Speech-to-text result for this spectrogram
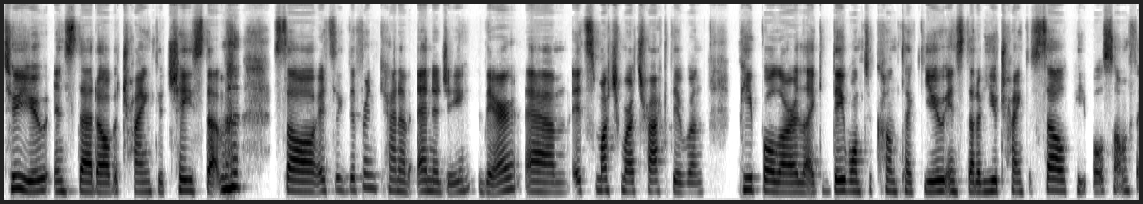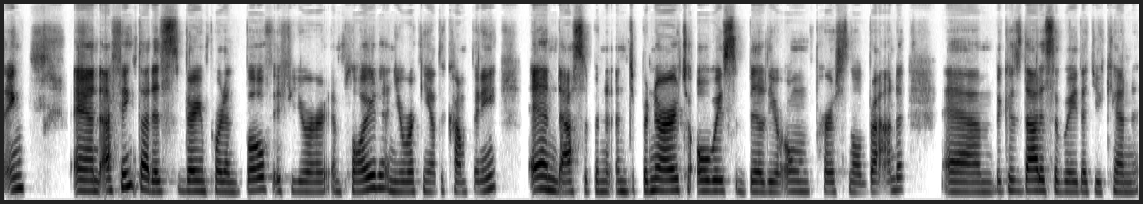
to you instead of trying to chase them. so it's a different kind of energy there. Um, it's much more attractive when people are like they want to contact you instead of you trying to sell people something. And I think that is very important both if you're employed and you're working at the company and as an entrepreneur to always build your own personal brand um, because that is the way that you can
